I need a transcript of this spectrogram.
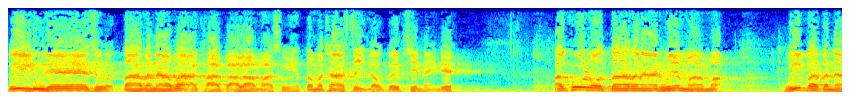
ပေးလှူတယ်ဆိုတော့သာသနာ့ဘအခါကာလမှာဆိုရင်သမထစိတ်လောက်ပဲဖြစ်နိုင်တယ်အခုလိုသာသနာတွင်မှာမှဝိပဿနာ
